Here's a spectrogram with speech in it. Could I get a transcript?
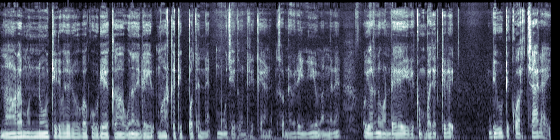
നാളെ മുന്നൂറ്റി ഇരുപത് രൂപ കൂടിയേക്കാവുന്ന നിലയിൽ മാർക്കറ്റ് ഇപ്പോൾ തന്നെ മൂവ് ചെയ്തുകൊണ്ടിരിക്കുകയാണ്. സ്വർണവില ഇനിയും അങ്ങനെ ഉയർന്നുകൊണ്ടേയിരിക്കും. ബജറ്റിൽ ഡ്യൂട്ടി കുറച്ചാലായി.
